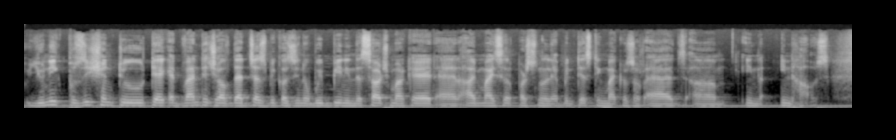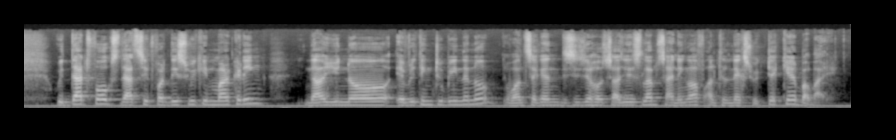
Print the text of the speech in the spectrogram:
unique position to take advantage of that just because you know we've been in the search market and i myself personally have been testing microsoft ads um, in in-house. With that folks that's it for this week in marketing. Now you know everything to be in the know. Once again this is your host Sajid Islam signing off. Until next week take care. Bye bye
